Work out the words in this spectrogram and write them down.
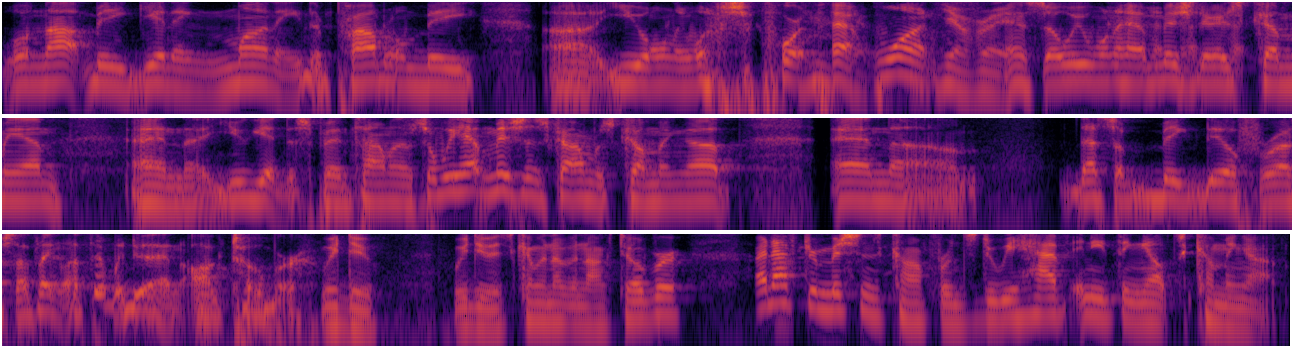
will not be getting money. The problem will be uh, you only want to support that one. Yeah, right. And so we want to have missionaries come in and uh, you get to spend time with them. So we have missions conference coming up, and um, that's a big deal for us. I think I think we do that in October. We do. We do. It's coming up in October. Right after missions conference, do we have anything else coming up?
